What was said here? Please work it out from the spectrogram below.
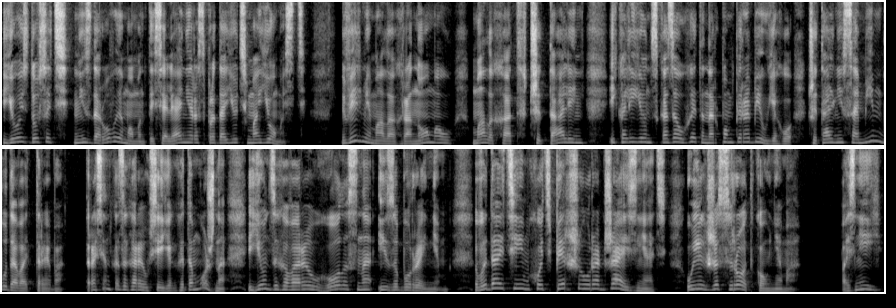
ёсць досыць нездаровыя моманты сяляне распрадаюць маёмасць. Вельмі мала аграномаў, мала хат чыталень, і калі ён сказаў гэта, нарком перабіў яго, чытальні самім будаваць трэба. Тарасенко загарэўся, як гэта можна, ён загаварыў голасна і з абурэннем. Вы дайце ім хоць першы ўраджай зняць, у іх жа сродкаў няма. Пазней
